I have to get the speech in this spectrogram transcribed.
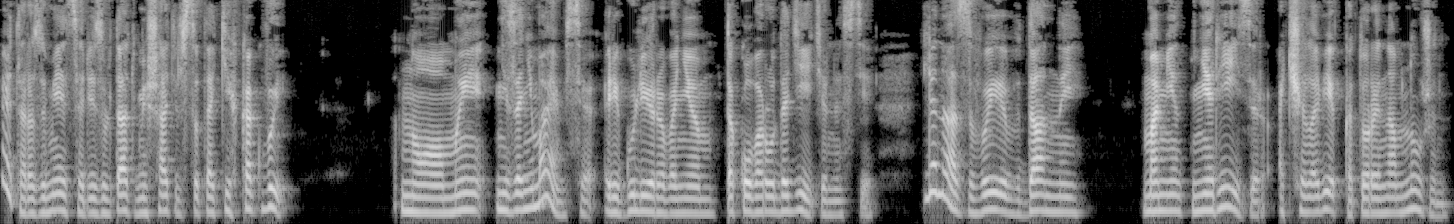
Это, разумеется, результат вмешательства таких, как вы. Но мы не занимаемся регулированием такого рода деятельности. Для нас вы в данный момент не рейзер, а человек, который нам нужен.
